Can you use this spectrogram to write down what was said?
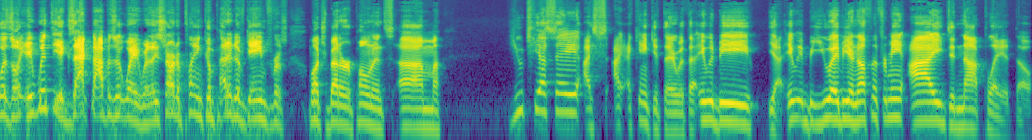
was like it went the exact opposite way where they started playing competitive games versus much better opponents. Um, UTSA, i i can't get there with that. It would be yeah, it would be UAB or nothing for me. I did not play it though.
